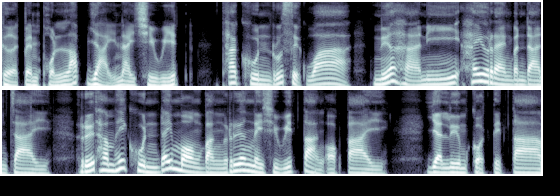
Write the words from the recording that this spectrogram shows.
เกิดเป็นผลลัพธ์ใหญ่ในชีวิตถ้าคุณรู้สึกว่าเนื้อหานี้ให้แรงบันดาลใจ หรือทำให้คุณได้มองบางเรื่องในชีวิตต่างออกไป อย่าลืมกดติดตาม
